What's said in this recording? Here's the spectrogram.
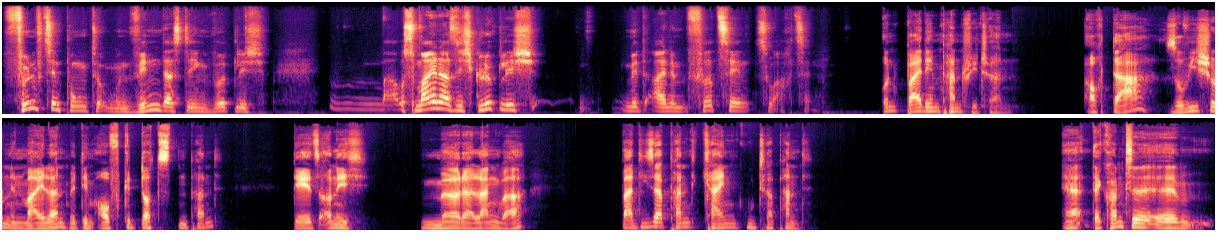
15 Punkte und gewinnen das Ding wirklich mm, aus meiner Sicht glücklich mit einem 14 zu 18. Und bei dem Punt Return. Auch da, so wie schon in Mailand mit dem aufgedotzten Punt, der jetzt auch nicht mörderlang war, war dieser Punt kein guter Punt. Ja, der konnte, ähm,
